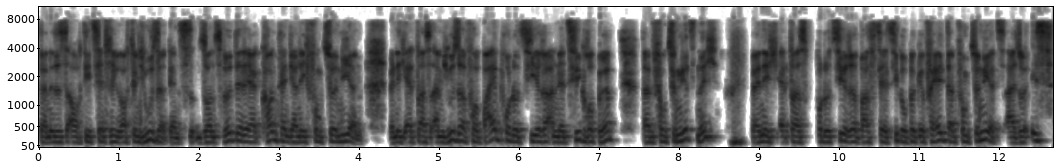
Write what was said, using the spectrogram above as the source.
dann ist es auch die Zentrierung auf den User, denn sonst würde der Content ja nicht funktionieren. Wenn ich etwas am User vorbei produziere, an der Zielgruppe, dann funktioniert es nicht. Wenn ich etwas produziere, was der Zielgruppe gefällt, dann funktioniert es. Also ist,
